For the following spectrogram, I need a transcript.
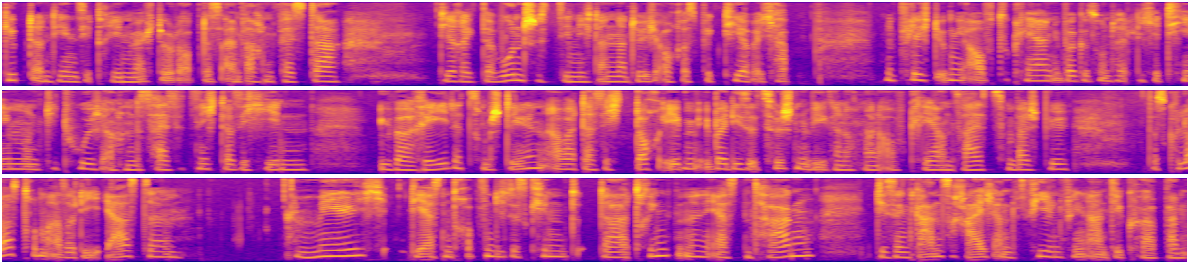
gibt, an denen sie drehen möchte oder ob das einfach ein fester direkter Wunsch ist, den ich dann natürlich auch respektiere. Aber ich habe eine Pflicht, irgendwie aufzuklären über gesundheitliche Themen und die tue ich auch. Und das heißt jetzt nicht, dass ich jeden überrede zum Stillen, aber dass ich doch eben über diese Zwischenwege nochmal aufkläre. Sei es zum Beispiel das Kolostrum, also die erste Milch, die ersten Tropfen, die das Kind da trinkt in den ersten Tagen, die sind ganz reich an vielen, vielen Antikörpern.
